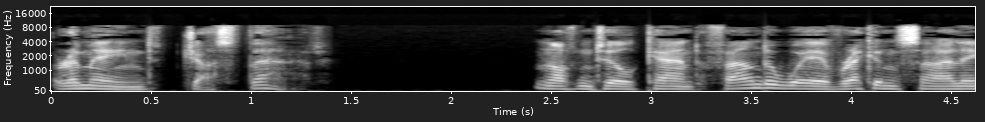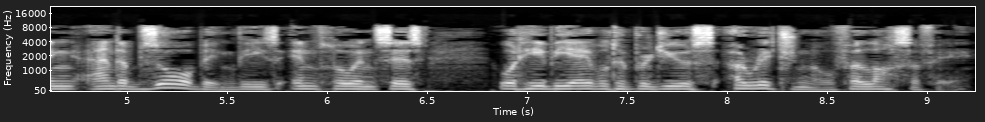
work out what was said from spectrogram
remained just that. Not until Kant found a way of reconciling and absorbing these influences would he be able to produce original philosophy,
